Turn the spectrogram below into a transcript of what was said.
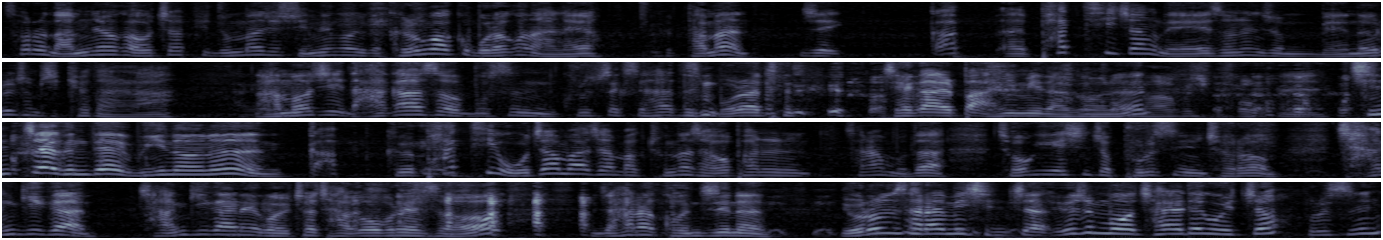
서로 남녀가 어차피 눈 맞을 수 있는 거니까 그런 거 갖고 뭐라고는 안 해요. 다만 이제 카, 아, 파티장 내에서는 좀 매너를 좀 지켜달라. 당연히 나머지 나가서 무슨 그룹 섹스 하든 뭘 하든 제가 알 바 아닙니다. 그거는. 하고 싶어. 예. 진짜 근데 위너는 깝, 그 파티 오자마자 막 존나 작업하는 사람보다 저기 계신 저 브루스님처럼 장기간 장기간에 걸쳐 작업을 해서 이제 하나 건지는 요런 사람이 진짜 요즘 뭐 잘 되고 있죠 브루스님?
